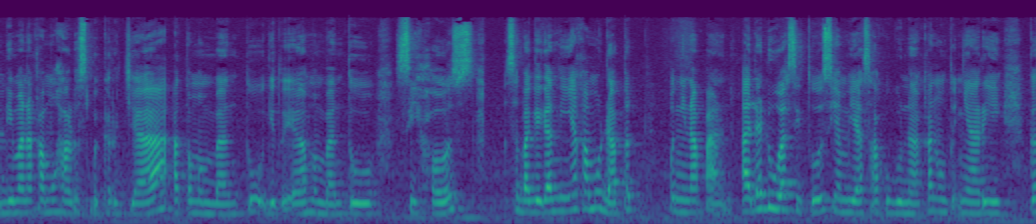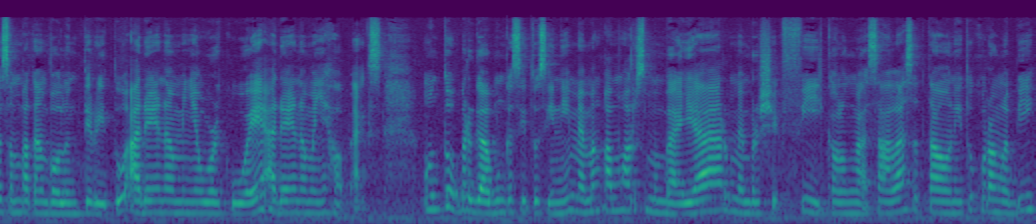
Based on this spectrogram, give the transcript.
di mana kamu harus bekerja atau membantu gitu ya, membantu si host. Sebagai gantinya kamu dapat penginapan. Ada dua situs yang biasa aku gunakan untuk nyari kesempatan volunteer itu, ada yang namanya Workaway, ada yang namanya HelpX. Untuk bergabung ke situs ini, memang kamu harus membayar membership fee. Kalau nggak salah setahun itu kurang lebih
